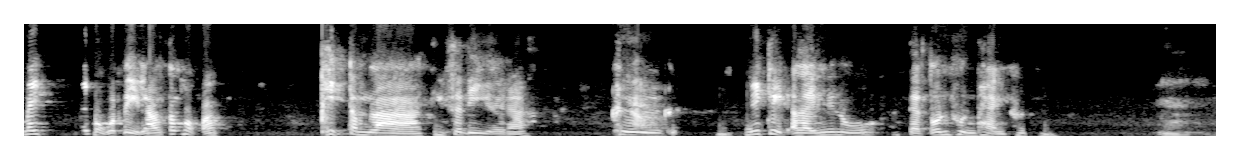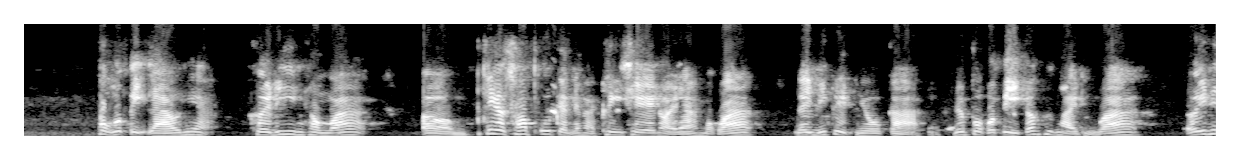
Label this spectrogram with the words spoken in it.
ไม่ไม่ปกติแล้วต้องบอกว่าผิดตำราทฤษฎีเลยนะคือวิกฤตอะไรไม่รู้ แต่ต้นทุนแพงขึ้นอืมปกติแล้วเนี่ย เคยได้ยินคำว่าเอ่อที่เราชอบพูดกันนะคะคลีเช่หน่อยนะบอกว่าในวิกฤตมีโอกาสโดยปกติก็คือหมายถึงว่า เอ้ยใน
